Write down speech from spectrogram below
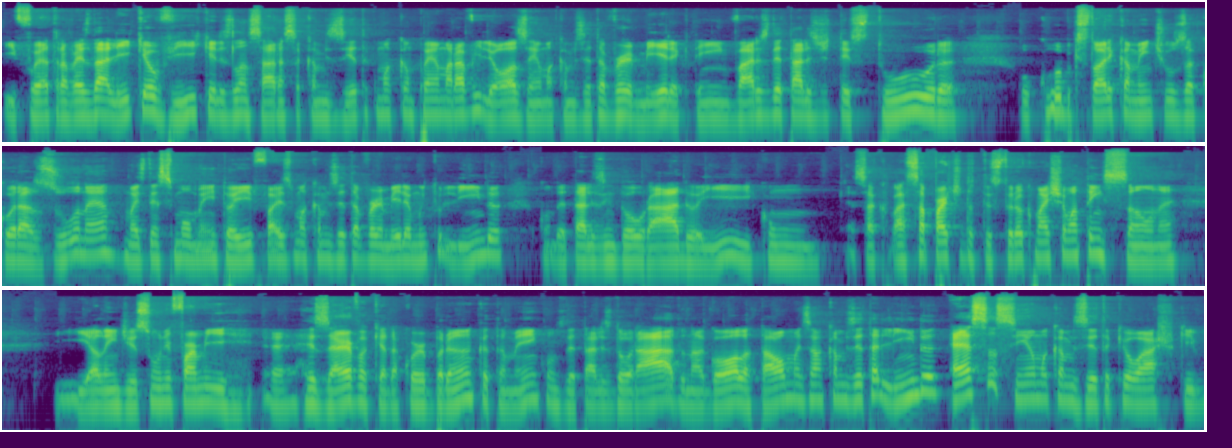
E foi através dali que eu vi que eles lançaram essa camiseta com uma campanha maravilhosa, é uma camiseta vermelha que tem vários detalhes de textura. O clube que historicamente usa a cor azul, né? Mas nesse momento aí faz uma camiseta vermelha muito linda, com detalhes em dourado aí, com essa, essa parte da textura é o que mais chama atenção, né? E além disso, um uniforme é, reserva, que é da cor branca também, com os detalhes dourados na gola tal, mas é uma camiseta linda. Essa sim é uma camiseta que eu acho que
